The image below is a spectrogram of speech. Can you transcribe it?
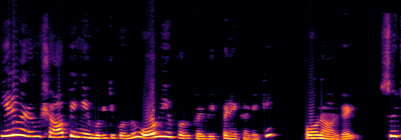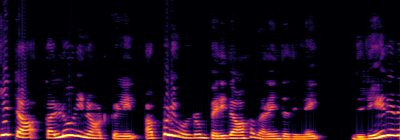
இருவரும் ஷாப்பிங்கை முடித்துக்கொண்டு ஓவிய பொருட்கள் விற்பனை கடைக்கு போனார்கள். சுஜிதா கல்லூரி நாட்களில் அப்படி ஒன்றும் பெரிதாக வரைந்ததில்லை. திடீரென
